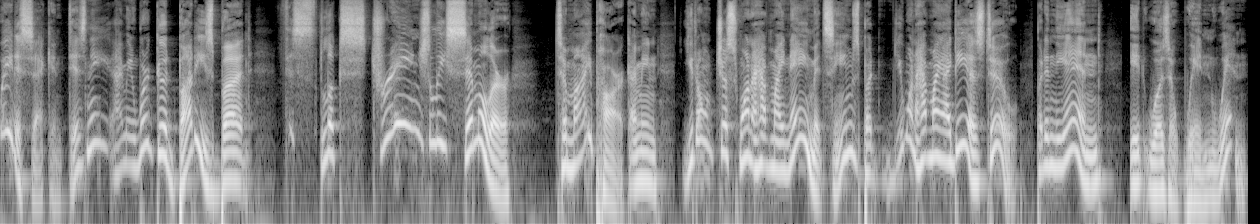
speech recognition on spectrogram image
Wait a second, Disney? I mean, we're good buddies, but this looks strangely similar to my park. I mean, you don't just want to have my name, it seems, but you want to have my ideas too. But in the end, it was a win win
